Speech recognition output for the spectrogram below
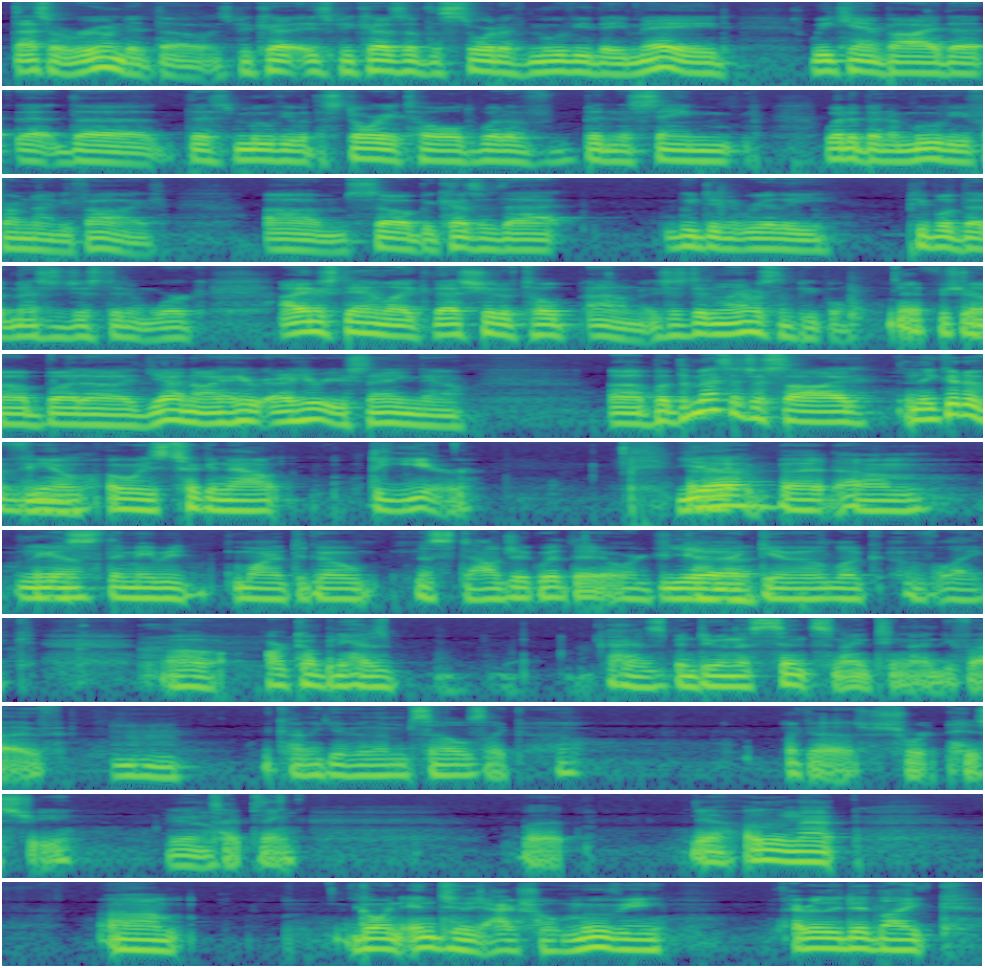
that's what ruined it though. It's because it's because of the sort of movie they made. We can't buy that that the this movie with the story told would have been the same would have been a movie from '95. Um, so because of that, we didn't really people that message just didn't work. I understand like that should have told. I don't know. It just didn't land with some people. yeah, for sure. Uh, but uh, yeah, no, I hear I hear what you're saying now. Uh, but the message aside, and they could have, you Mm. know, always taken out the year. Yeah, I- but um, I Yeah. guess they maybe wanted to go nostalgic with it, or kind Yeah. of give a look of like, oh, our company has has been doing this since 1995. Mm-hmm. Kind of giving themselves like a like a short history yeah, type thing. But yeah, other than that, um, going into the actual movie, I really did like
